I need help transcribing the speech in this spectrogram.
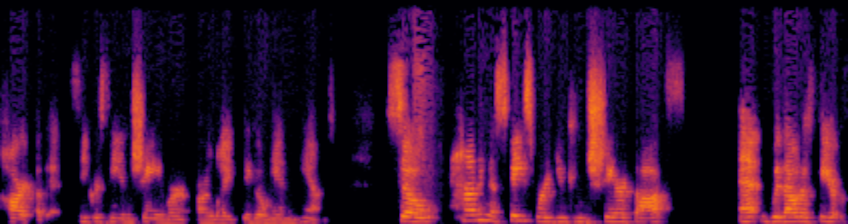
part of it. Secrecy and shame are, are like they go hand in hand. So having a space where you can share thoughts at, without a fear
